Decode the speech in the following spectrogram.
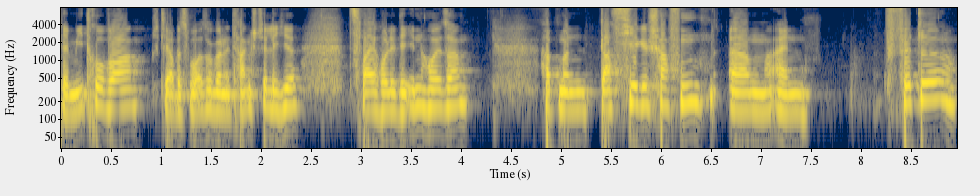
der Metro war, ich glaube, es war sogar eine Tankstelle hier, zwei Holiday-Inn-Häuser, hat man das hier geschaffen, ähm, ein Viertel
